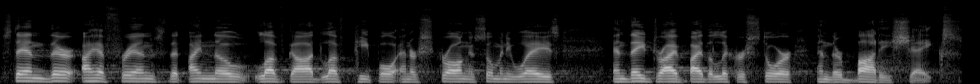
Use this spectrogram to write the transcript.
Stand there, I have friends that I know love God, love people, and are strong in so many ways, and they drive by the liquor store and their body shakes.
